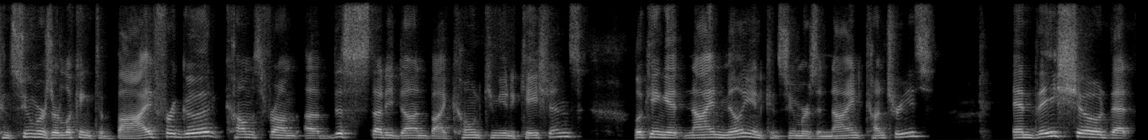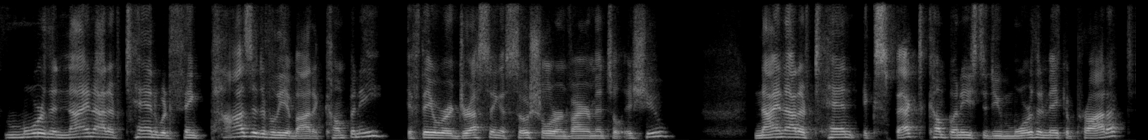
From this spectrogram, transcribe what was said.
consumers are looking to buy for good comes from uh, this study done by Cone Communications, looking at 9 million consumers in nine countries. And they showed that more than nine out of 10 would think positively about a company if they were addressing a social or environmental issue. Nine out of 10 expect companies to do more than make a product.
